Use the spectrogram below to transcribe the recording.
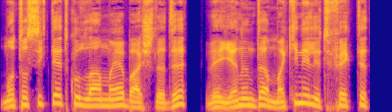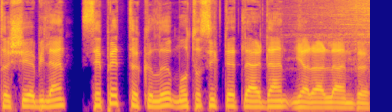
motosiklet kullanmaya başladı ve yanında makineli tüfekte taşıyabilen sepet takılı motosikletlerden yararlandı.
